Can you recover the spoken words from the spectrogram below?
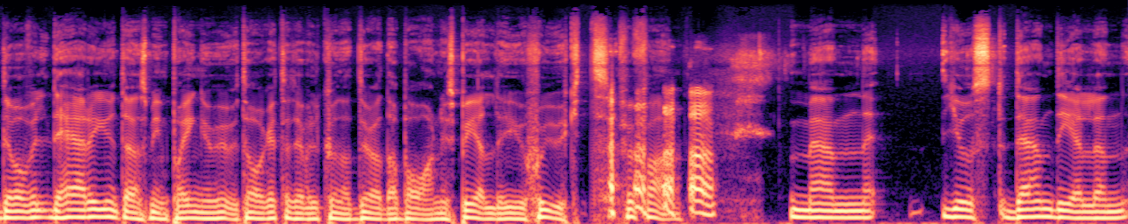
det, var väl, det här är ju inte ens min poäng överhuvudtaget att jag vill kunna döda barn i spel. Det är ju sjukt, för fan. Men just den delen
